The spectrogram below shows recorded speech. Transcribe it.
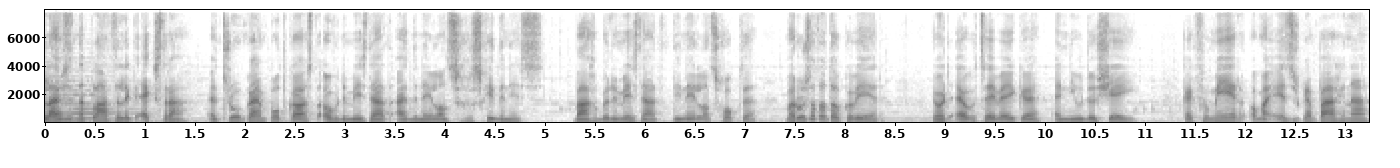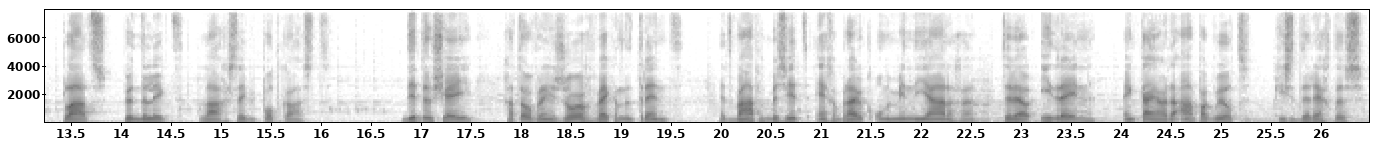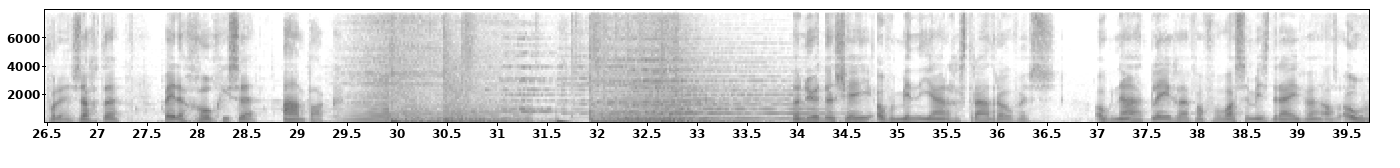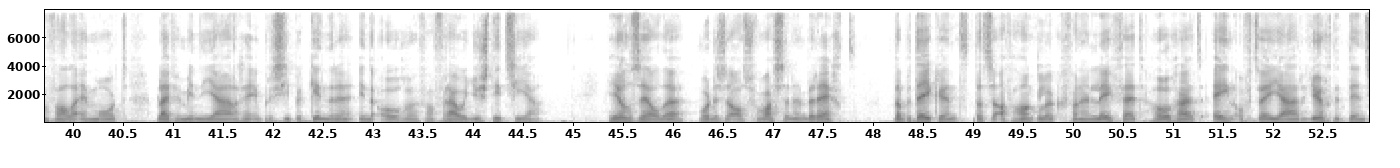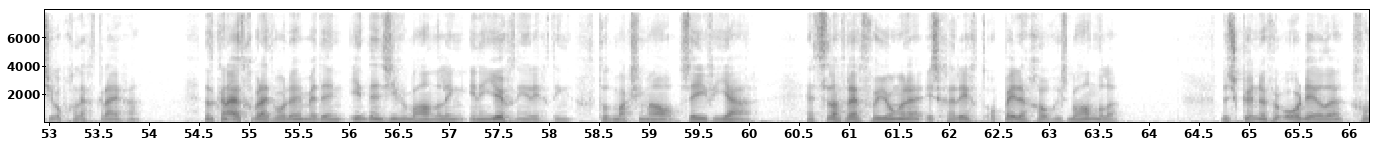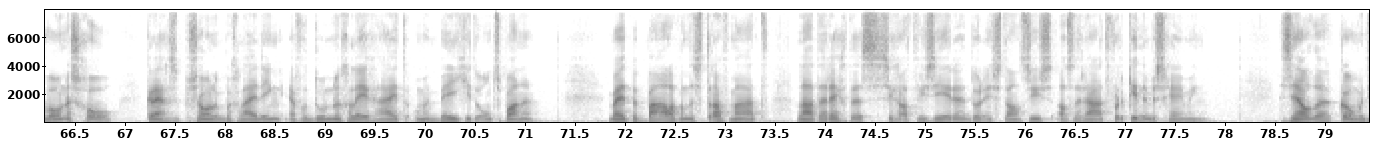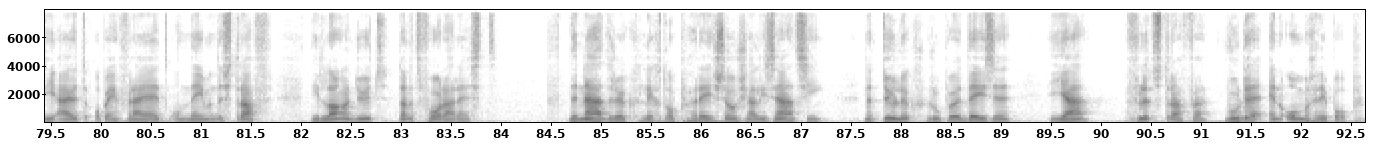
Je luistert naar Plaatselijk Extra, een true crime podcast over de misdaad uit de Nederlandse geschiedenis. Waar gebeurde misdaad die Nederland schokte? Maar hoe zat dat ook alweer? Je hoort elke twee weken een nieuw dossier. Kijk voor meer op mijn Instagram pagina plaats.delict podcast. Dit dossier gaat over een zorgwekkende trend. Het wapenbezit en gebruik onder minderjarigen. Terwijl iedereen een keiharde aanpak wilt, kiezen de rechters voor een zachte, pedagogische aanpak. Dan nu het dossier over minderjarige straatrovers. Ook na het plegen van volwassen misdrijven als overvallen en moord blijven minderjarigen in principe kinderen in de ogen van vrouwen justitia. Heel zelden worden ze als volwassenen berecht. Dat betekent dat ze afhankelijk van hun leeftijd hooguit 1 of 2 jaar jeugddetentie opgelegd krijgen. Dat kan uitgebreid worden met een intensieve behandeling in een jeugdinrichting tot maximaal 7 jaar. Het strafrecht voor jongeren is gericht op pedagogisch behandelen. Dus kunnen veroordeelden gewoon naar school, krijgen ze persoonlijke begeleiding en voldoende gelegenheid om een beetje te ontspannen. Bij het bepalen van de strafmaat laten rechters zich adviseren door instanties als de Raad voor de Kinderbescherming. Zelden komen die uit op een vrijheid ontnemende straf, die langer duurt dan het voorarrest. De nadruk ligt op resocialisatie. Natuurlijk roepen deze ja, flutstraffen, woede en onbegrip op.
